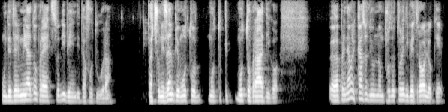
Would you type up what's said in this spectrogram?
un determinato prezzo di vendita futura. Faccio un esempio molto, molto, molto pratico. Uh, prendiamo il caso di un, un, produttore di petrolio che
